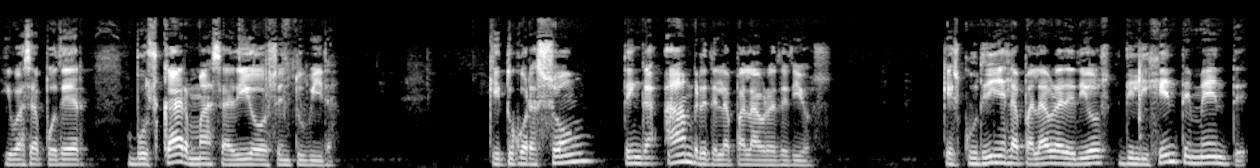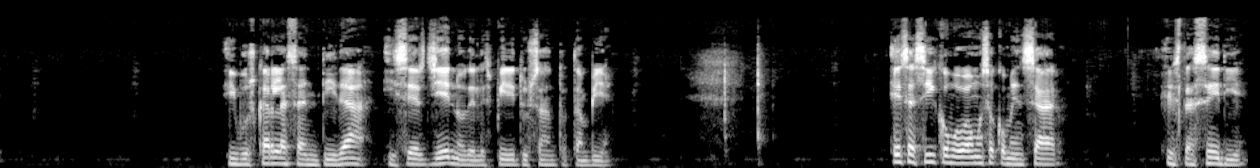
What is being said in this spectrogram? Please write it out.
y vas a poder buscar más a Dios en tu vida. Que tu corazón tenga hambre de la palabra de Dios. Que escudriñes la palabra de Dios diligentemente y buscar la santidad y ser lleno del Espíritu Santo también. Es así como vamos a comenzar esta serie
